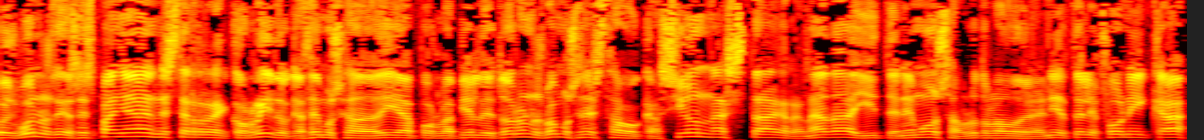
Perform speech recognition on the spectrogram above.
Pues buenos días España. En este recorrido que hacemos cada día por la piel de toro, nos vamos en esta ocasión hasta Granada. y tenemos al otro lado de la línea telefónica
